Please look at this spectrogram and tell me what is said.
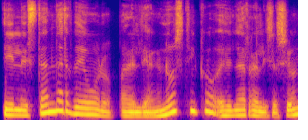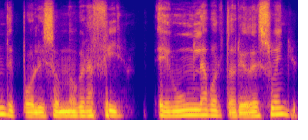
El estándar de oro para el diagnóstico es la realización de polisomnografía en un laboratorio de sueño.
